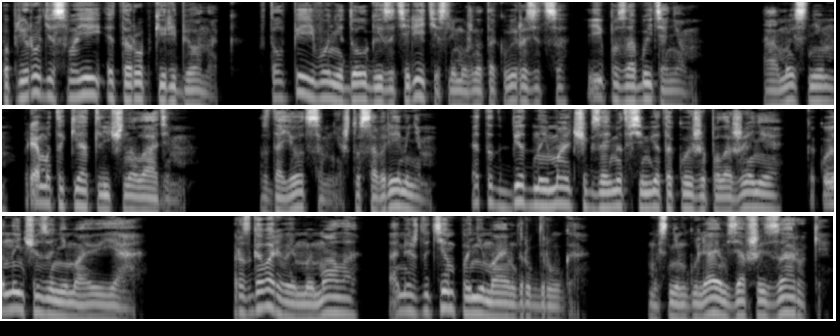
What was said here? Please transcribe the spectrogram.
По природе своей это робкий ребенок. В толпе его недолго и затереть, если можно так выразиться, и позабыть о нем. а мы с ним прямо-таки отлично ладим. Сдается мне, что со временем этот бедный мальчик займет в семье такое же положение, какое нынче занимаю я. Разговариваем мы мало, а между тем понимаем друг друга. Мы с ним гуляем, взявшись за руки,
